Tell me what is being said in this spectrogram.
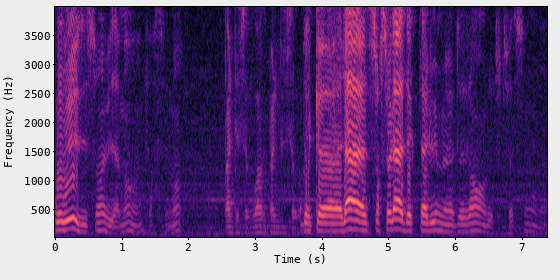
Oui oui ils y sont évidemment, hein, forcément. Pas le décevoir, ne pas le décevoir. Donc euh, là, sur cela, dès que t'allumes devant, de toute façon. euh.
